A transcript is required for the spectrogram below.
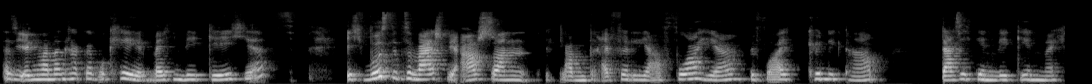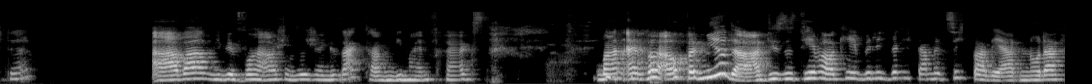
dass ich irgendwann dann gesagt habe, okay, welchen Weg gehe ich jetzt? Ich wusste zum Beispiel auch schon, ich glaube, ein Dreivierteljahr vorher, bevor ich gekündigt habe, dass ich den Weg gehen möchte. Aber, wie wir vorher auch schon so schön gesagt haben, die Mindfucks, waren einfach auch bei mir da. Dieses Thema, okay, will ich wirklich damit sichtbar werden? Oder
